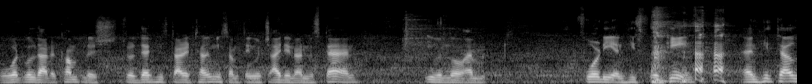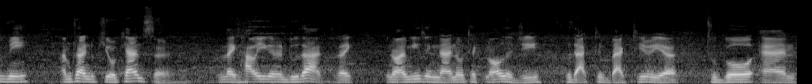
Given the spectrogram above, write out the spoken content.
what will that accomplish? So then he started telling me something which I didn't understand, even though I'm 40 and he's 14. and he tells me, I'm trying to cure cancer. I'm like, how are you going to do that? Like, you know, I'm using nanotechnology with active bacteria to go and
